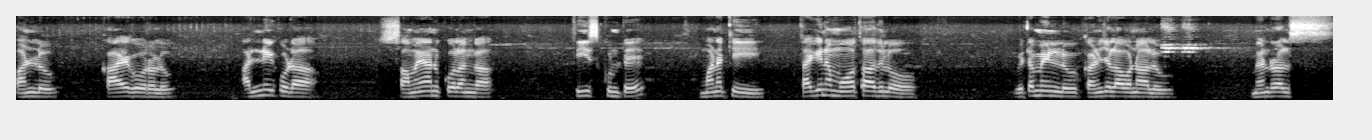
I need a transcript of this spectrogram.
పండ్లు కాయగూరలు అన్నీ కూడా సమయానుకూలంగా తీసుకుంటే మనకి తగిన మోతాదులో విటమిన్లు ఖనిజ లవణాలు మినరల్స్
